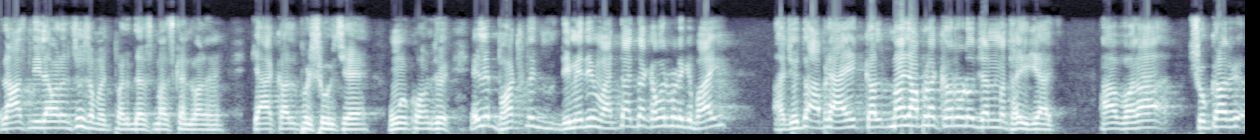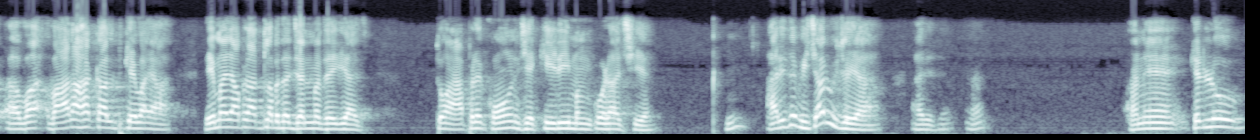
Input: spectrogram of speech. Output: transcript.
રાસલીલાવાળાને શું સમજ પડે દસમા સ્કંદવાળાને કે આ કલ્પ શું છે? હું કોણ છું? એટલે ભક્ત ધીમે ધીમે વાંચતા વાંચતા ખબર પડે કે ભાઈ, હજુ તો આપણે આ એક કલ્પમાં જ આપણા કરોડો જન્મ થઈ ગયા છે. આ વરા શુકર વારાહ કલ્પ કહેવાય આ. એમાં જ આપણે આટલા બધા જન્મ થઈ ગયા છે. તો આપણે કોણ છે? કીડી મંકોડા છીએ. આ રીતે વિચારવું જોઈએ આ. રીતે અને કેટલું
